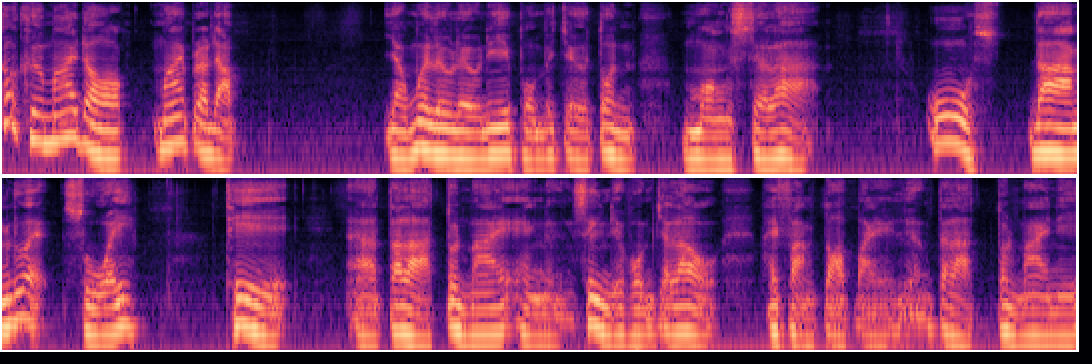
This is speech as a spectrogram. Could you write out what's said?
ก็คือไม้ดอกไม้ประดับ อย่างเมื่อเร็วๆนี้ผมไปเจอต้นมองสเตล่าโอ้ด่างด้วยสวยที่ตลาดต้นไม้แห่งหนึ่ง ซึ่งเดี๋ยวผมจะเล่าให้ฟังต่อไปเรื่องตลาดต้นไม้นี้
